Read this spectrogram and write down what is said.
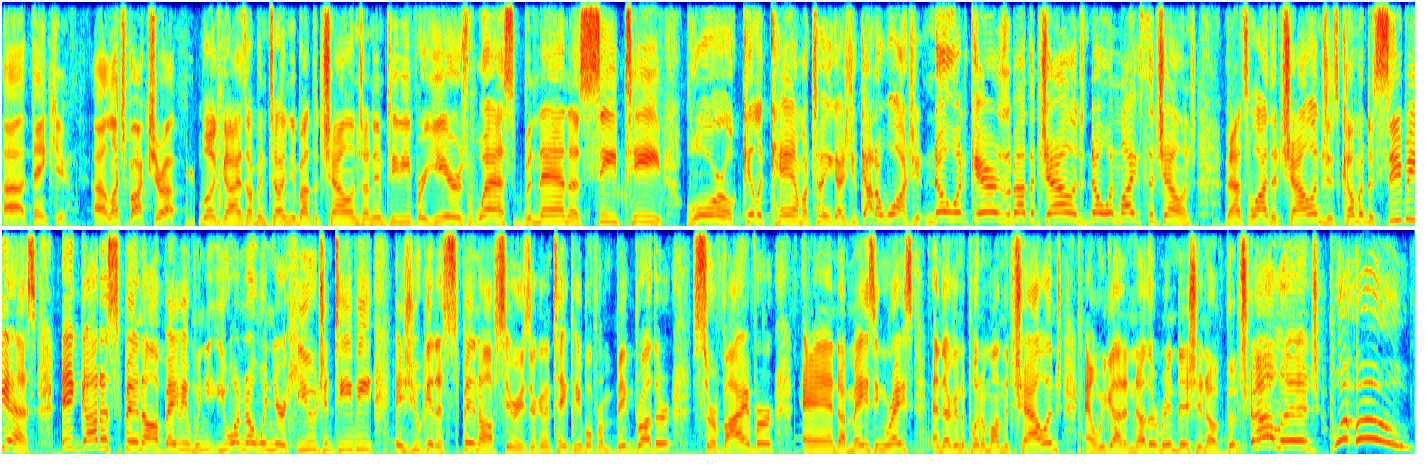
Uh, thank you. Uh, Lunchbox, you're up. Look, guys, I've been telling you about the challenge on MTV for years. Wes, Banana, CT, Laurel, Kill a Cam. I'll tell you guys, you got to watch it. No one cares about the challenge. No one likes the challenge. That's why the challenge is coming to CBS. It got a spinoff, baby. When you, you want to know when you're huge in TV, is you get a spinoff series. They're going to take people from Big Brother, Survivor, and Amazing Race, and they're going to put them on the challenge. And we got another rendition of the challenge. Woohoo!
